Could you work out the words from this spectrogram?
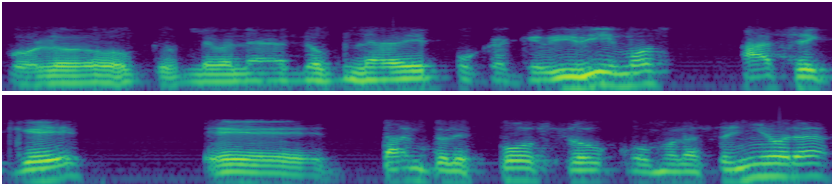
por lo, la, la época que vivimos, hace que eh, tanto el esposo como la señora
